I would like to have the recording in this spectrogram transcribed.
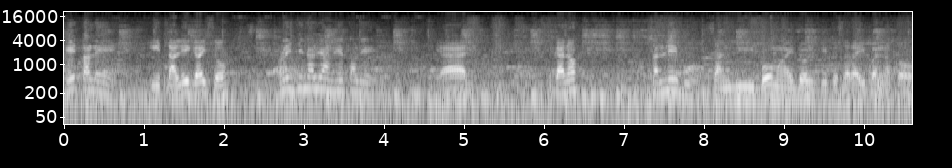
Italy. Italy guys oh. Original yan, Italy. Yan. Magkano? 1,000. 1,000 mga idol dito sa Ray-Ban na to.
